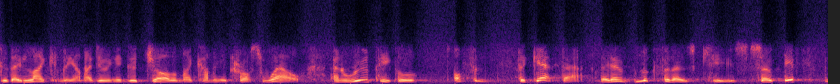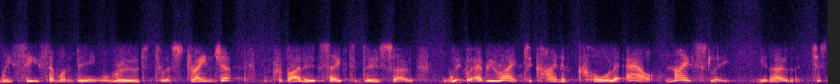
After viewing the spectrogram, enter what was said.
Do they like me? Am I doing a good job? Am I coming across well? And rude people often forget that. They don't look for those cues. So if we see someone being rude to a stranger, provided it's safe to do so, we've got every right to kind of call it out nicely, you know, just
